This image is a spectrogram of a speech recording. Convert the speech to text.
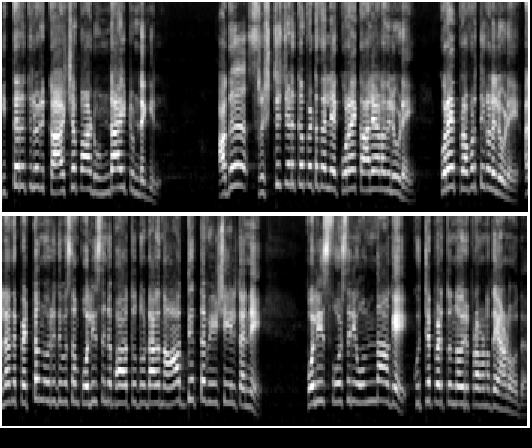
ഇത്തരത്തിലൊരു കാഴ്ചപ്പാട് ഉണ്ടായിട്ടുണ്ടെങ്കിൽ അത് സൃഷ്ടിച്ചെടുക്കപ്പെട്ടതല്ലേ കുറേ കാലയളവിലൂടെ കുറേ പ്രവൃത്തികളിലൂടെ? അല്ലാതെ പെട്ടെന്ന് ഒരു ദിവസം പോലീസിന്റെ ഭാഗത്തു നിന്നുണ്ടാകുന്ന ആദ്യത്തെ വീഴ്ചയിൽ തന്നെ പോലീസ് ഫോഴ്സിനെ ഒന്നാകെ കുറ്റപ്പെടുത്തുന്ന ഒരു പ്രവണതയാണോ അത്?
